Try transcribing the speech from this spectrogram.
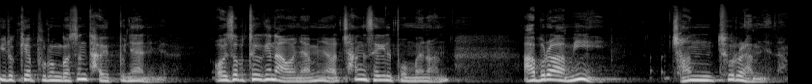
이렇게 부른 것은 다윗뿐이 아닙니다. 어디서부터 그게 나오냐면요. 창세기를 보면은 아브라함이 전투를 합니다.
